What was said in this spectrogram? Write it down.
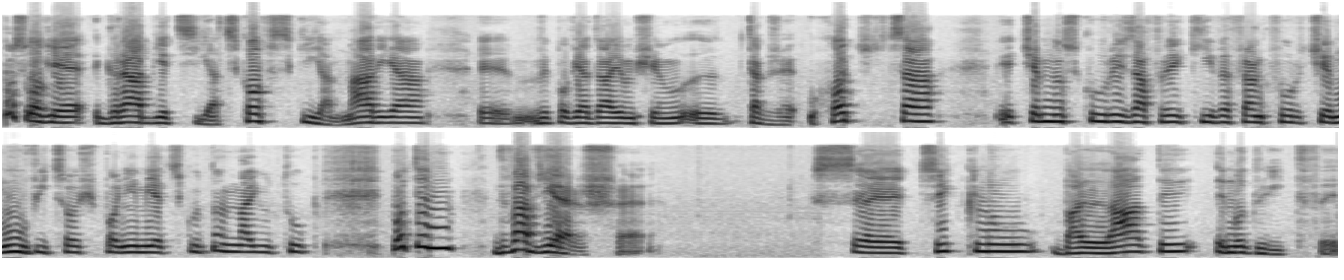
posłowie Grabiec, Jackowski, Jan Maria, e, wypowiadają się także uchodźca, ciemnoskóry z Afryki we Frankfurcie mówi coś po niemiecku no, na YouTube. Potem dwa wiersze z cyklu Ballady i modlitwy.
